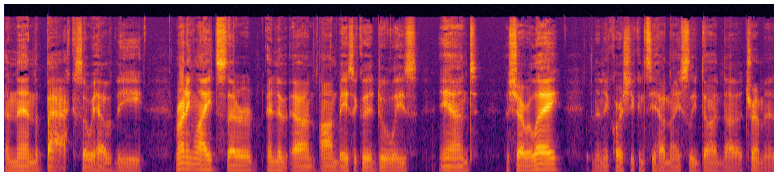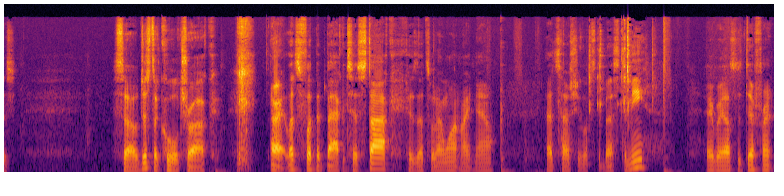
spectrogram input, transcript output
And then the back. So we have the running lights that are in on, uh, on basically the dualies and the Chevrolet and then of course you can see how nicely done the trim is. So just a cool truck. Alright, let's flip it back to stock because that's what I want right now. That's how she looks the best to me. Everybody else is different.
